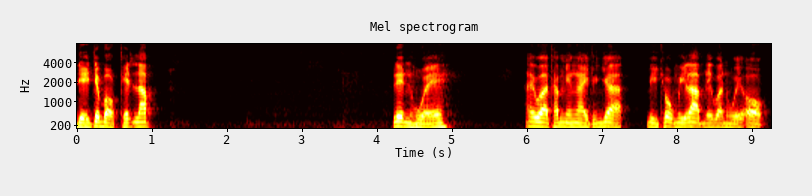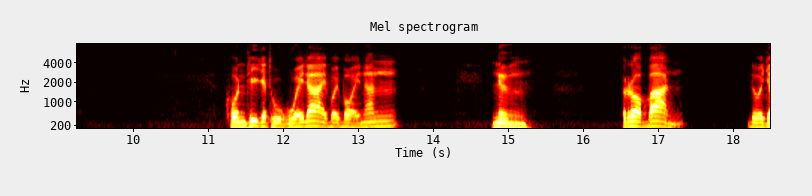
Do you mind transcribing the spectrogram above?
เดี๋ยวจะบอกเคล็ดลับ เล่นหวย ให้ว่าทำยังไงถึงจะมีโชคมีลาบในวันหวยออก คนที่จะถูกหวยได้บ่อยๆนั้นหนึ่งรอบบ้าน โดยเฉ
